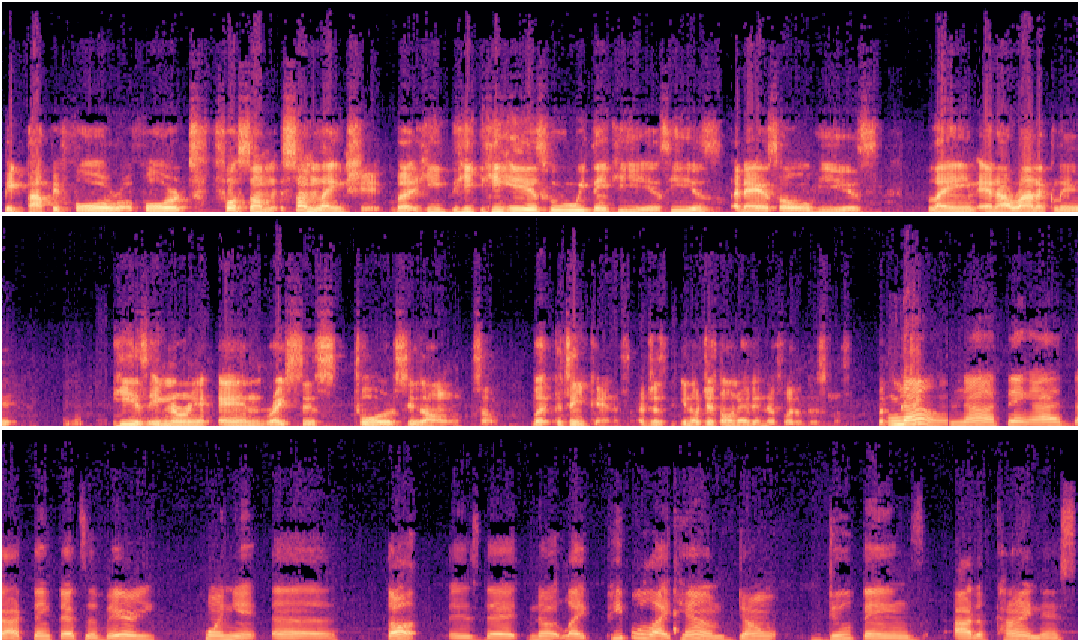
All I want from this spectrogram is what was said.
big poppy four or four for some some lame shit. But he he he is who we think he is. He is an asshole. He is lame, and ironically, he is ignorant and racist towards his own. So. But continue, Candace. I just, you know, just throwing that in there for the listeners. But continue. no, no, I think I I think that's a very poignant uh thought is that no like people like him don't do things out of kindness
